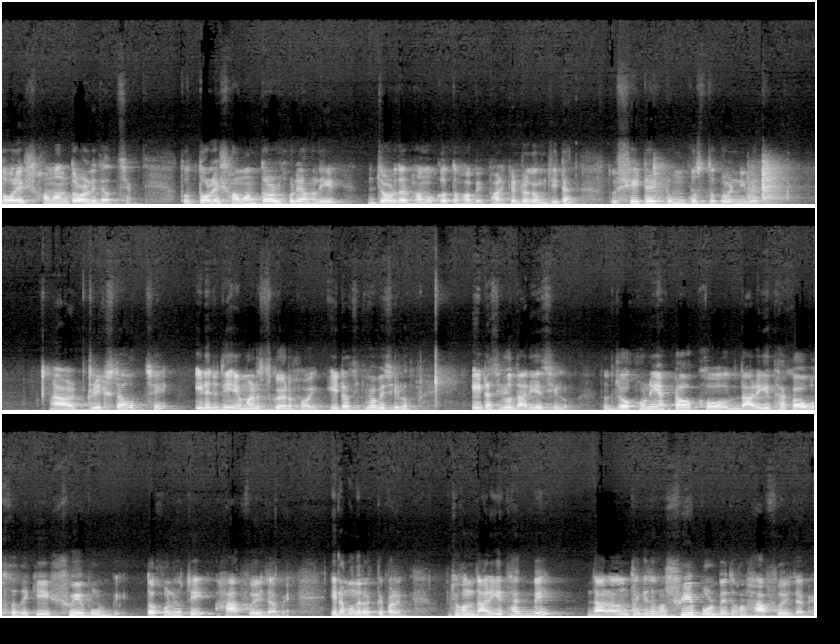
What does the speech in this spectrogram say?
তলের সমান্তরালে যাচ্ছে। তো তলের সমান্তরাল হলে আমাদের জর্দার ভ্রামক কত হবে, ভারকেন্দ্রগামী যেটা? তো সেটা একটু মুখস্থ করে নেবে আর ট্রিক্সটা হচ্ছে, এটা যদি এমআর স্কোয়ার হয়, এটা কীভাবে ছিল? এটা ছিল দাঁড়িয়ে ছিল। তো যখনই একটা অক্ষ দাঁড়িয়ে থাকা অবস্থা থেকে শুয়ে পড়বে, তখনই হচ্ছে হাফ হয়ে যাবে। এটা মনে রাখতে পারেন। যখন দাঁড়িয়ে থাকবে দাঁড়ানো থেকে যখন শুয়ে পড়বে, তখন হাফ হয়ে যাবে।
